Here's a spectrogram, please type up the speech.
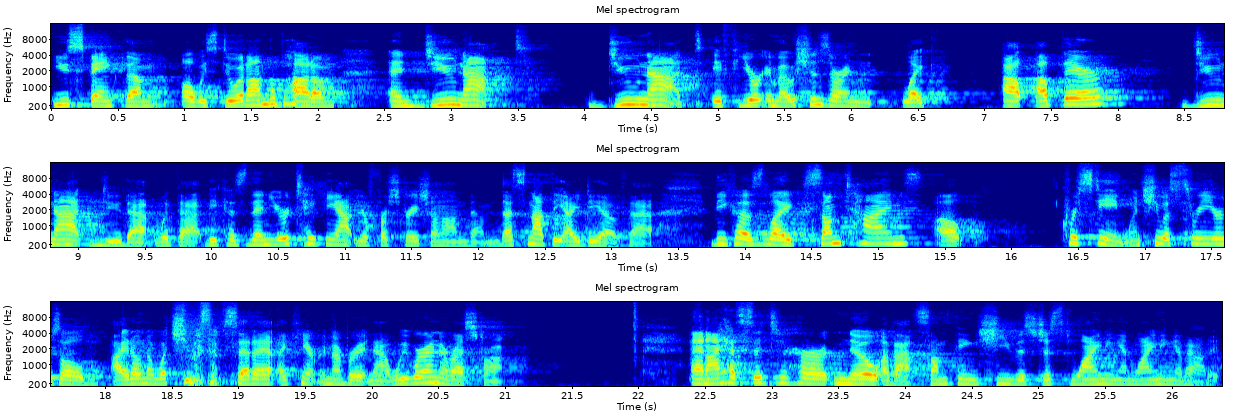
you spank them, always do it on the bottom, and do not, do not, if your emotions are in, like up, up there, do not do that with that because then you're taking out your frustration on them. That's not the idea of that. Because like sometimes I'll, Christine, when she was three years old, I don't know what she was upset at. I can't remember it now. We were in a restaurant and I had said to her no about something. She was just whining and whining about it.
